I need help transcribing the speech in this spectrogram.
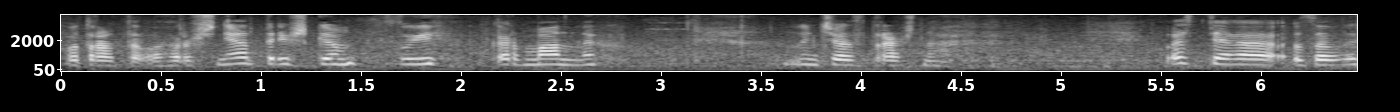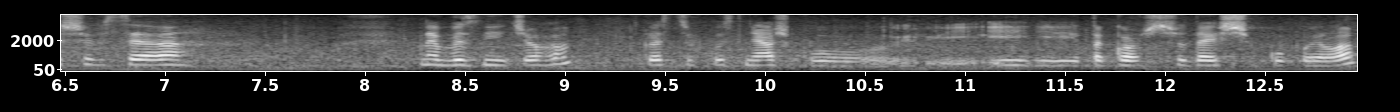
Потратила грошня трішки своїх карманних. Ну, нічого страшного. Костя залишився не без нічого. Костю вкусняшку і, і також дещо купила.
